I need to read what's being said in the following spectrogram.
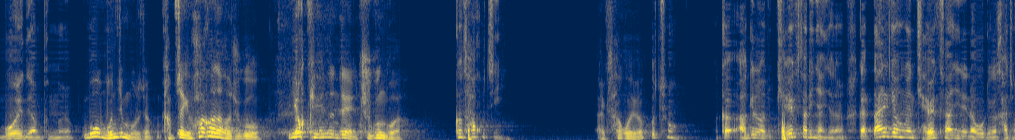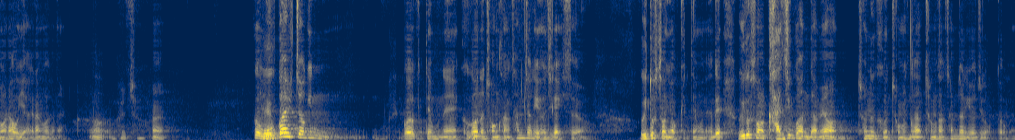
뭐에 대한 분노요? 뭐 뭔진 모르죠. 갑자기 화가 나가지고 이렇게 했는데 죽은 거야. 그건 사고지. 아, 사고예요? 그렇죠. 그러니까 아기를 가지고 계획살인이 아니잖아요. 그러니까 딸 경우에는 계획살인이라고 우리가 가정을 하고 이야기를 한 거잖아요. 어, 그렇죠. 그 우발적인 거였기 때문에 그거는 정상 참작의 여지가 있어요. 의도성이 없기 때문에. 근데 의도성을 가지고 한다면 저는 그건 정상 정상 참작의 여지가 없다고요.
